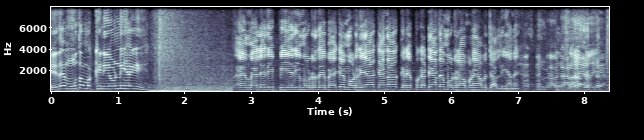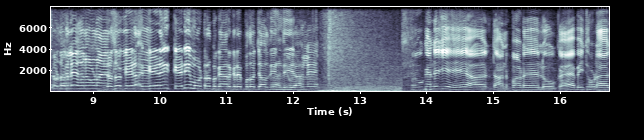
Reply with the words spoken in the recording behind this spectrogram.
ਇਹਦੇ ਮੂੰਹ ਤੋਂ ਮੱਖੀ ਨਹੀਂ ਆਉਣੀ ਹੈਗੀ। ਐਮਐਲਏ ਦੀ ਪੀਏ ਦੀ ਮੋਟਰ ਤੇ ਬਹਿ ਕੇ ਮੁੜ ਗਿਆ ਕਹਿੰਦਾ ਗ੍ਰਿਪ ਕੱਢਿਆਂ ਤੇ ਮੋਟਰਾਂ ਆਪਣੇ ਆਪ ਚੱਲਦੀਆਂ ਨੇ। ਚੁਟਕਲੇ ਸੁਣਾਉਣਾ ਦੱਸੋ ਕਿਹੜਾ ਕਿਹੜੀ ਕਿਹੜੀ ਮੋਟਰ ਬਗੈਰ ਗ੍ਰਿਪ ਤੋਂ ਚੱਲਦੀ ਹੁੰਦੀ ਆ? ਪਰ ਉਹ ਕਹਿੰਦੇ ਜੀ ਇਹ ਆ, ਅਨਪੜ੍ਹ ਲੋਕ ਹੈ ਵੀ ਥੋੜਾ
